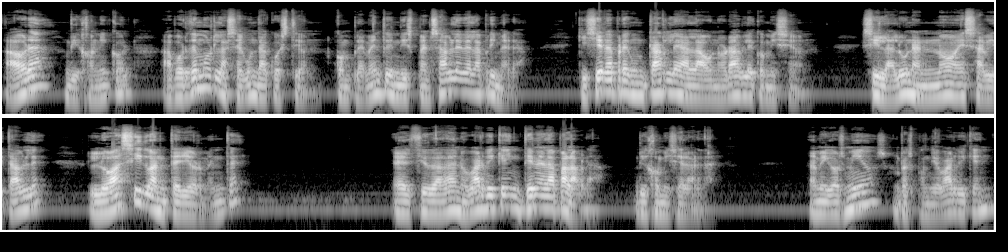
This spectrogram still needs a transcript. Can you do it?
Ahora, dijo Nicole, Abordemos la segunda cuestión, complemento indispensable de la primera. Quisiera preguntarle a la honorable comisión, si la Luna no es habitable, ¿lo ha sido anteriormente? El ciudadano Barbicane tiene la palabra, dijo Michel Ardan. Amigos míos, respondió Barbicane,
